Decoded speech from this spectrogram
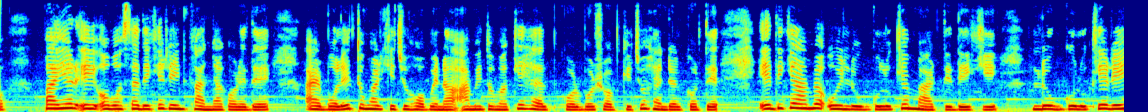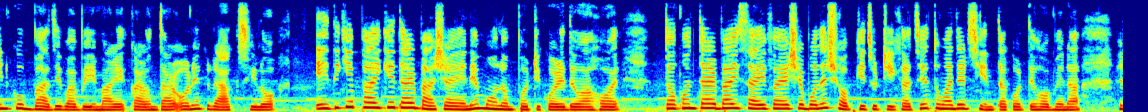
পায়ের এই অবস্থা দেখে রিন কান্না করে দেয়। আর বলে, তোমার কিছু হবে না, আমি তোমাকে হেল্প করব সব কিছু হ্যান্ডেল করতে। এদিকে আমরা ওই লোকগুলোকে মারতে দেখি। লোকগুলোকে রেন খুব বাজেভাবেই মারে, কারণ তার অনেক রাগ ছিল। এদিকে পাইকে তার বাসায় এনে মলমপট্টি করে দেওয়া হয়। তখন তার ভাই সাইফা এসে বলে সব কিছু ঠিক আছে, তোমাদের চিন্তা করতে হবে না।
